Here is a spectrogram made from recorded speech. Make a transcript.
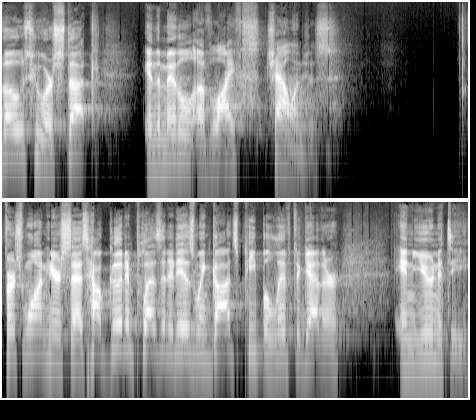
those who are stuck in the middle of life's challenges. Verse 1 here says, How good and pleasant it is when God's people live together in unity.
